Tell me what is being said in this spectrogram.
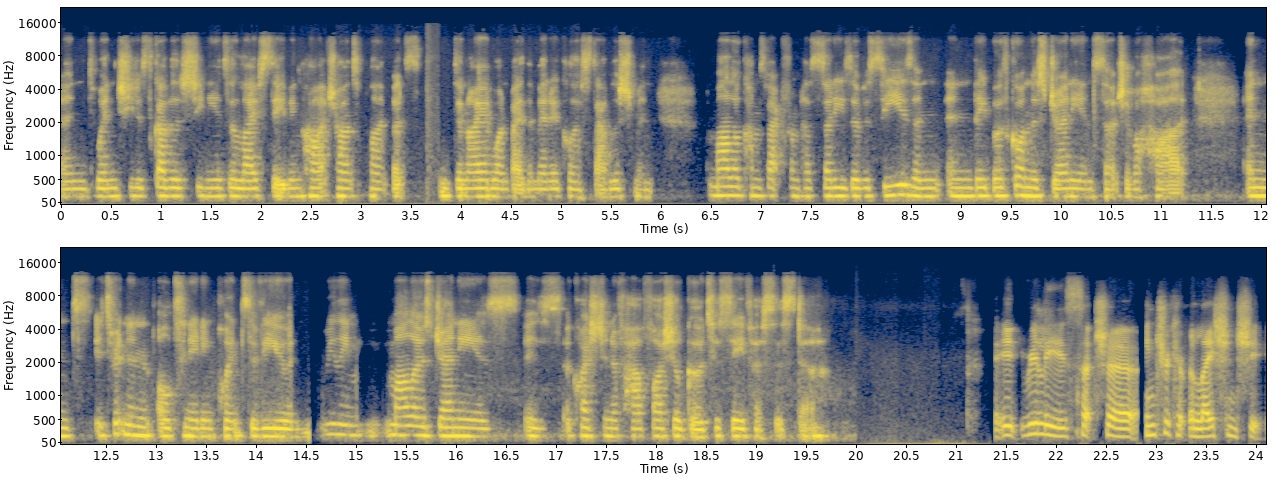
and when she discovers she needs a life-saving heart transplant, but's denied one by the medical establishment. Marlowe comes back from her studies overseas, and, and they both go on this journey in search of a heart. And it's written in alternating points of view. And really marlowe's journey is is a question of how far she'll go to save her sister. It really is such a intricate relationship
